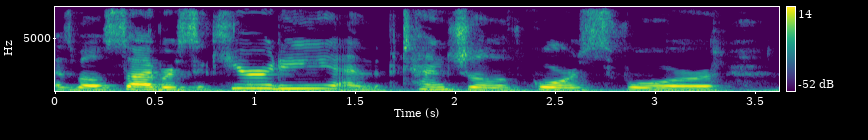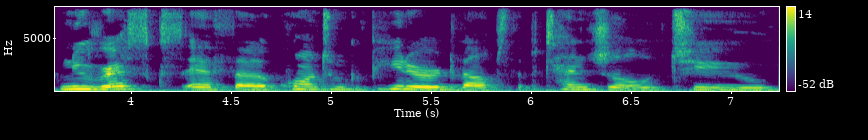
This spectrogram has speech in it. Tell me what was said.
as well as cybersecurity and the potential, of course, for new risks if a quantum computer develops the potential to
